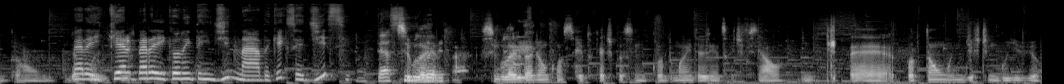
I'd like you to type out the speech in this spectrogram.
Então. Peraí, depois que, disso- peraí, que eu não entendi nada. O que, que você disse? Até a singularidade. Singularidade, singularidade é um conceito que é tipo assim, quando uma inteligência artificial é for tão indistinguível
